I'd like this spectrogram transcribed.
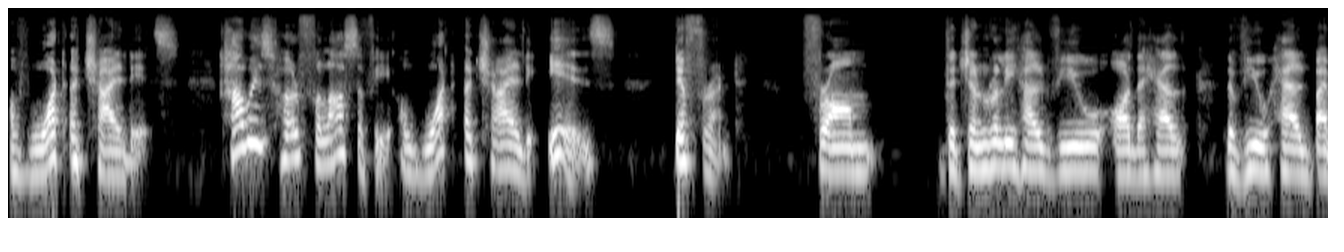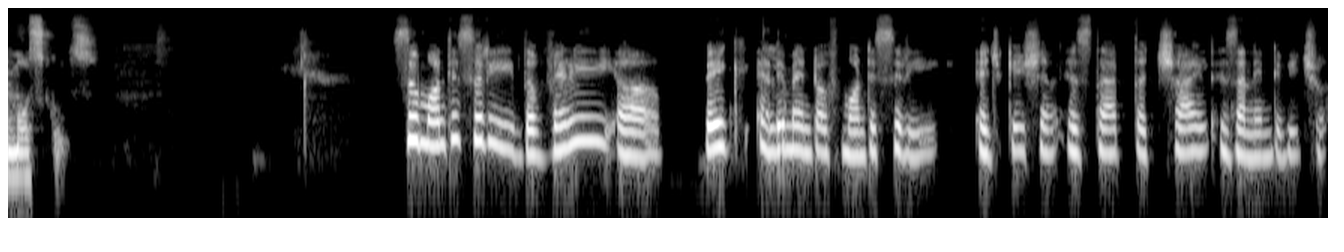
of what a child is. How is her philosophy of what a child is different from the generally held view or the held the view held by most schools? So Montessori, the very uh, big element of Montessori education is that the child is an individual.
